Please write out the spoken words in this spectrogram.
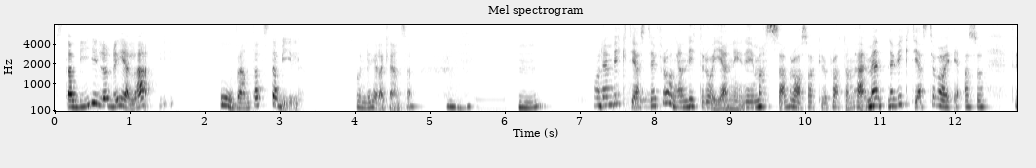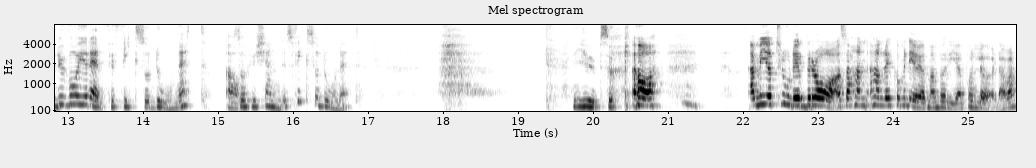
stabil under hela, oväntat stabil under hela klänsen. Mm. Mm. Och den viktigaste frågan lite då Jenny, det är ju massa bra saker att prata om här, men den viktigaste var alltså, för du var ju rädd för fix och donet. Ja. Så hur kändes fix och donet? Djup suck. Ja, Ja, men jag tror det är bra, alltså han, han rekommenderar att man börjar på en lördag, va?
